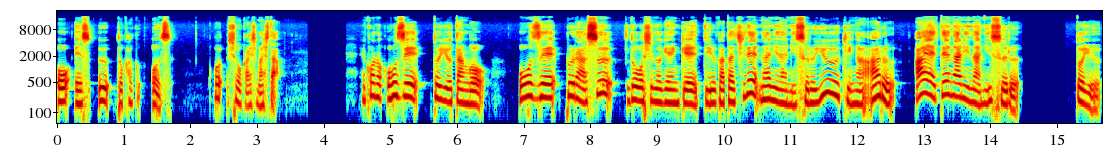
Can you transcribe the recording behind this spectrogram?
OSU と書くオズを紹介しました。この大勢という単語、大勢プラス動詞の原型っていう形で何々する勇気がある、あえて何々するという、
